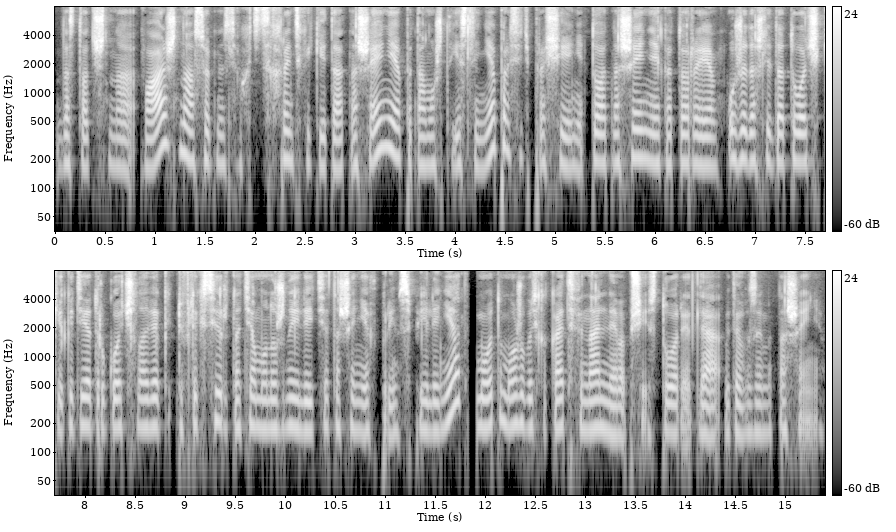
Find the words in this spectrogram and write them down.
достаточно важно, особенно если вы хотите сохранить какие-то отношения, потому что если не просить прощения, то отношения, которые уже дошли до точки, где другой человек рефлексирует на тему, нужны ли эти отношения в принципе или нет, ну, это может быть какая-то финальная вообще история для этого взаимоотношения.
